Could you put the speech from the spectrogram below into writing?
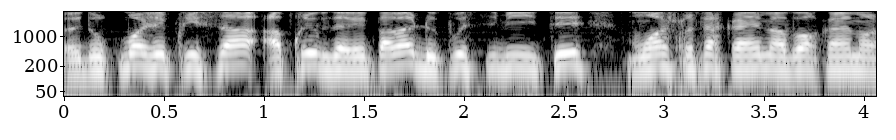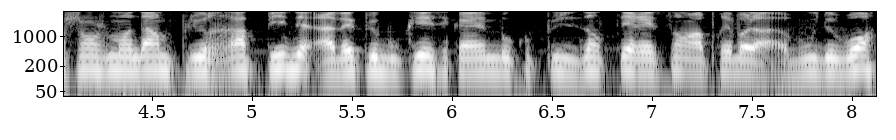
Euh, donc moi j'ai pris ça. Après vous avez pas mal de possibilités. Moi je préfère quand même avoir quand même un changement d'arme plus rapide avec le bouclier, c'est quand même beaucoup plus intéressant. Après voilà vous voir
